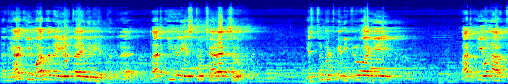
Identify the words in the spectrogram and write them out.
ನಾನು ಯಾಕೆ ಈ ಮಾತನ್ನ ಹೇಳ್ತಾ ಇದ್ದೀನಿ ಅಂತಂದ್ರೆ, ರಾಜಕೀಯದಲ್ಲಿ ಎಷ್ಟು ಚಾಣಾಕ್ಷರು, ಎಷ್ಟು ಮಟ್ಟಿಗೆ ನಿಖರವಾಗಿ ರಾಜಕೀಯವನ್ನು ಅರ್ಥ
